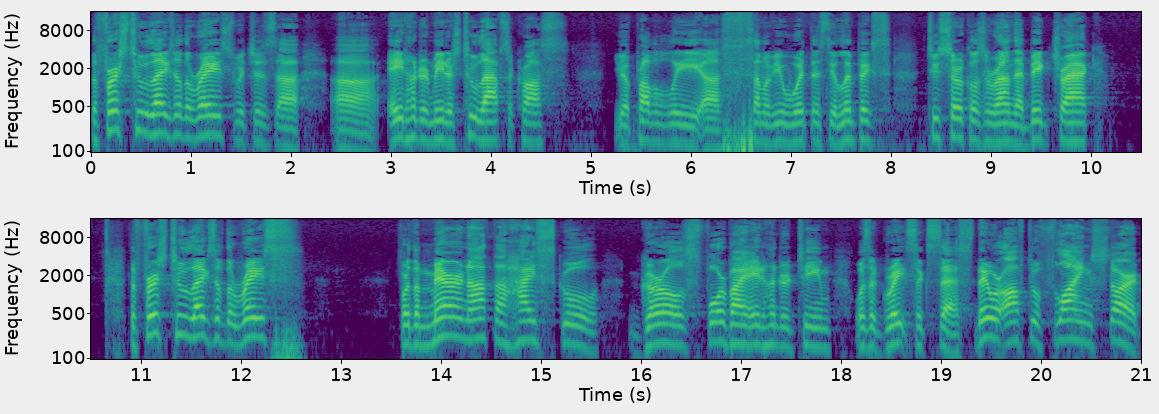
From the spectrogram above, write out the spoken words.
The first two legs of the race, which is uh, uh, 800 meters, two laps across. You have probably, uh, some of you witnessed the Olympics, two circles around that big track. The first two legs of the race for the Maranatha High School girls 4x800 team was a great success. They were off to a flying start,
